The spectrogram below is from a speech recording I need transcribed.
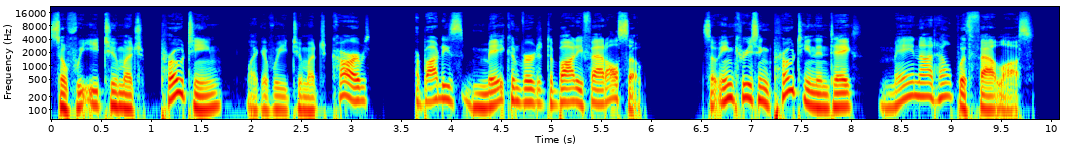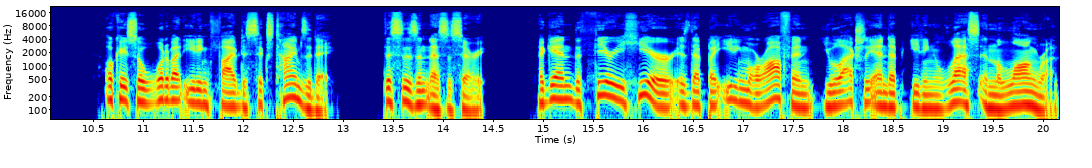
So, if we eat too much protein, like if we eat too much carbs, our bodies may convert it to body fat also. So increasing protein intakes may not help with fat loss. Okay, so what about eating five to six times a day? This isn't necessary. Again, the theory here is that by eating more often, you will actually end up eating less in the long run.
